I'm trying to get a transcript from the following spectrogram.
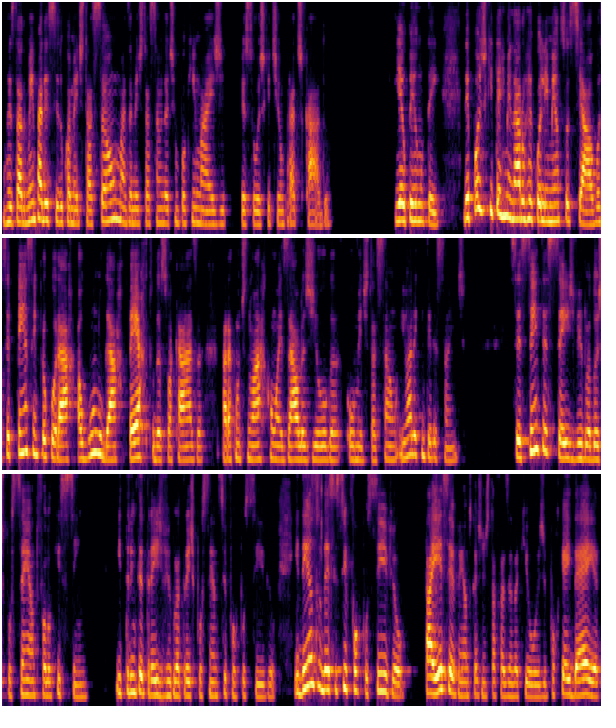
Um resultado bem parecido com a meditação, mas a meditação ainda tinha um pouquinho mais de pessoas que tinham praticado. E eu perguntei, depois de que terminar o recolhimento social, você pensa em procurar algum lugar perto da sua casa para continuar com as aulas de yoga ou meditação? E olha que interessante. 66,2% falou que sim, e 33,3% se for possível. E dentro desse se for possível, está esse evento que a gente está fazendo aqui hoje, porque a ideia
